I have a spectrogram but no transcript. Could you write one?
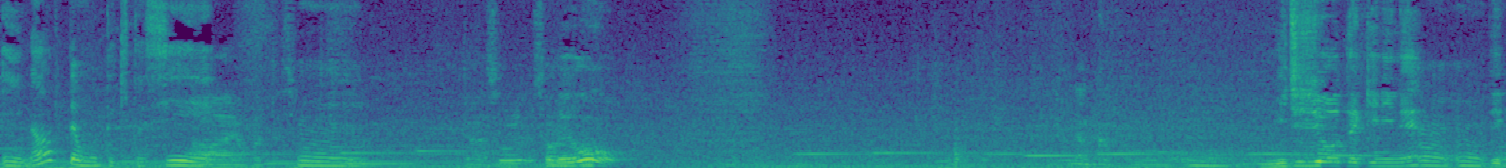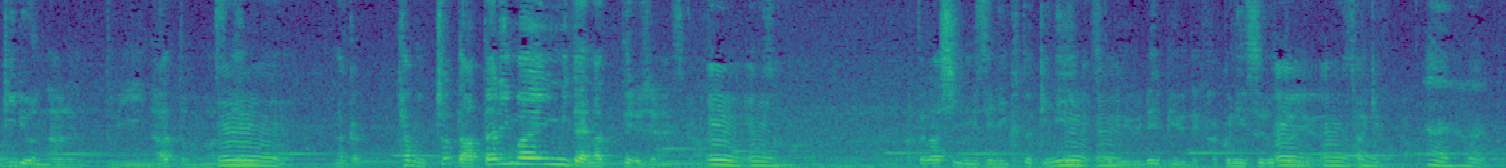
いいなって思ってきたし、ああよかったですよ、うん、だからそれそれを、なんかこう日常的にね、うんうんできるようになるといいなと思いますね、うん。なんか多分ちょっと当たり前みたいになってるじゃないですか、うんうん。その新しい店に行く時に、うんうん。そういうレビューで確認するという作業が、はいはい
